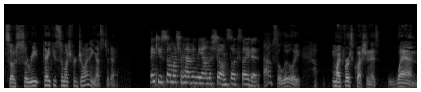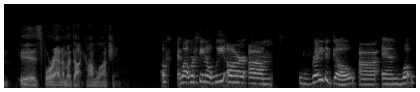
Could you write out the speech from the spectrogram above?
So, Sarit, thank you so much for joining us today. Thank you so much for having me on the show. I'm so excited. Absolutely. My first question is when is foranima.com launching? Okay. Well, Rafino, we are um, ready to go, uh, and what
